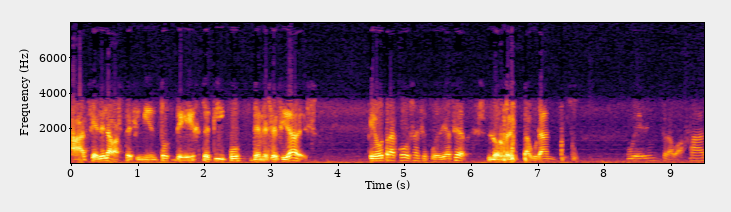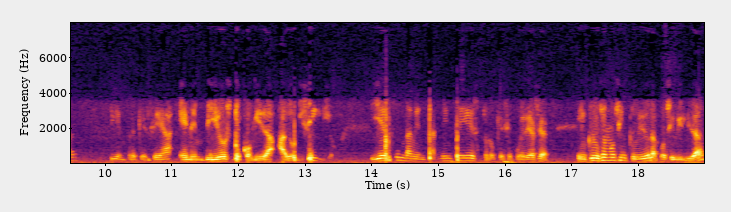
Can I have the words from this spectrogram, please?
a hacer el abastecimiento de este tipo de necesidades. ¿Qué otra cosa se puede hacer? Los restaurantes pueden trabajar siempre que sea en envíos de comida a domicilio. Y es fundamentalmente esto lo que se puede hacer. Incluso hemos incluido la posibilidad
